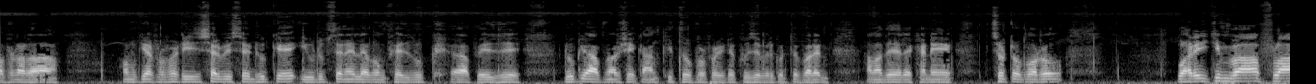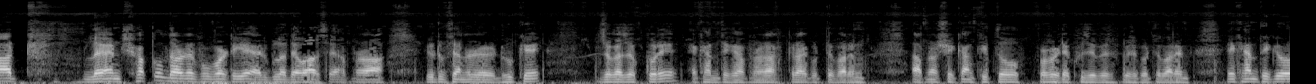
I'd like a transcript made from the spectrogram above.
আপনারা হোম কেয়ার প্রপার্টি সার্ভিসে ঢুকে ইউটিউব চ্যানেল এবং ফেসবুক পেজে ঢুকে আপনার সেই কাঙ্ক্ষিত প্রপার্টিটা খুঁজে বের করতে পারেন। আমাদের এখানে ছোট, বড় বাড়ি কিংবা ফ্ল্যাট ল্যান্ড সকল ধরনের প্রপার্টি অ্যাডগুলো দেওয়া আছে। আপনারা ইউটিউব চ্যানেলে ঢুকে যোগাযোগ করে এখান থেকে আপনারা ক্রয় করতে পারেন। আপনার সেই কাঙ্ক্ষিত প্রপার্টিটা খুঁজে বের বের করতে পারেন। এখান থেকেও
